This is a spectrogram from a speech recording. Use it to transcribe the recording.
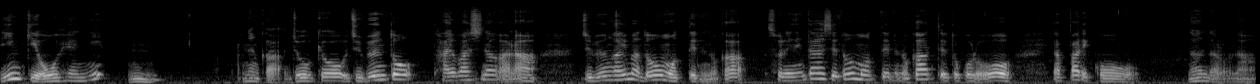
う臨機応変に、うん、なんか状況自分と対話しながら自分が今どう思ってるのかそれに対してどう思ってるのかっていうところをやっぱりこうなんだろうな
